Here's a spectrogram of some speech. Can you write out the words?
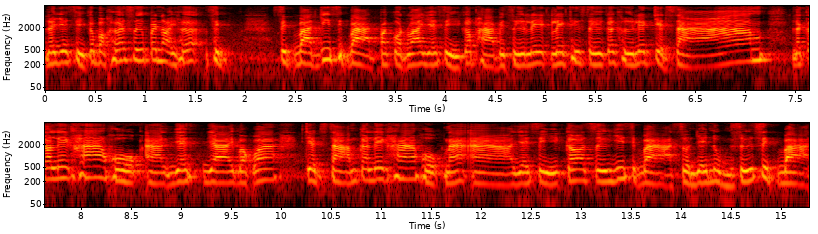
แล้วยายสีก็บอกเฮ้ยซื้อไปหน่อยเฮ้ยสิบสิบบาทยี่สิบาท ปรากฏว่ายายศรีก็พาไปซื้อเลขเลขที่ซื้อก็คือเลขเจ็ดสามแล้วก็เลขห้าหกอ่ายายยายบอกว่าเจ็ดสามกับเลขห้าหกนะอ่ายายศรีก็ซื้อยี่สิบาท ส่วนยายหนุ่มซื้อสิบบาท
